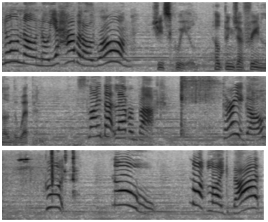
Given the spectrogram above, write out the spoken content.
No, no, no, you have it all wrong. She squealed, helping Jaffreen load the weapon. Slide that lever back. There you go. Good. No, not like that.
